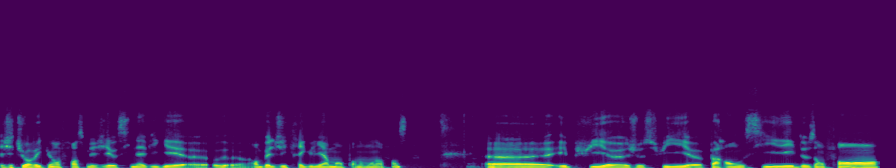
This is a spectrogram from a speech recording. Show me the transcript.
j'ai toujours vécu en France, mais j'ai aussi navigué euh, en Belgique régulièrement pendant mon enfance. et puis, je suis parent aussi, deux enfants.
